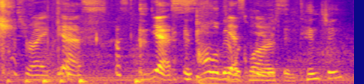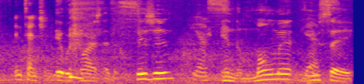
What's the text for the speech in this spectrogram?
That's right. Yes. That's, yes. And all of that Yes, requires please. intention. intention. It requires a decision. Yes. In the moment you say,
